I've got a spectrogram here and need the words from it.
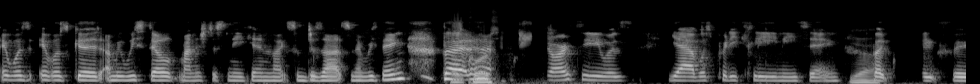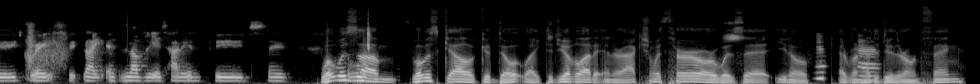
it was it was good. I mean, we still managed to sneak in like some desserts and everything, but majority was yeah was pretty clean eating, Yeah. but great food, great food, like lovely Italian food. So what was um what was Gal Gadot like? Did you have a lot of interaction with her, or was it you know everyone had to do their own thing?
